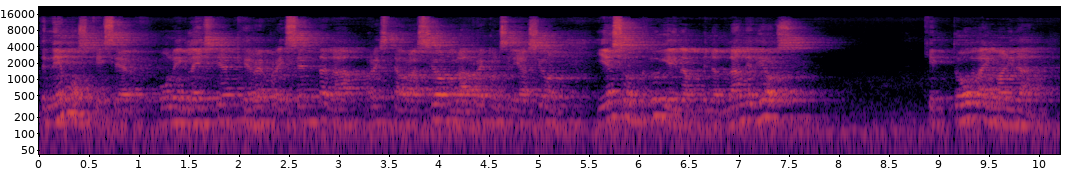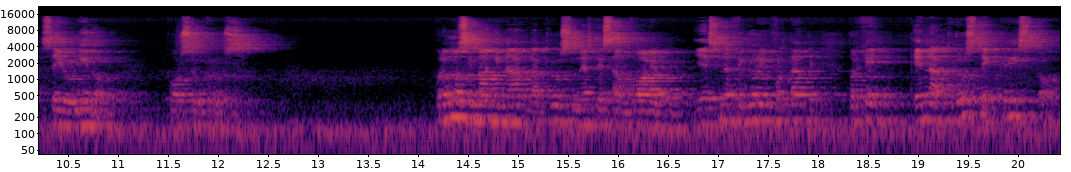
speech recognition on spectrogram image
tenemos que ser una iglesia que representa la restauración o la reconciliación. Y eso incluye en, el plan de Dios que toda la humanidad se ha unido por su cruz. Podemos imaginar la cruz en este santuario y es una figura importante porque en la cruz de Cristo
